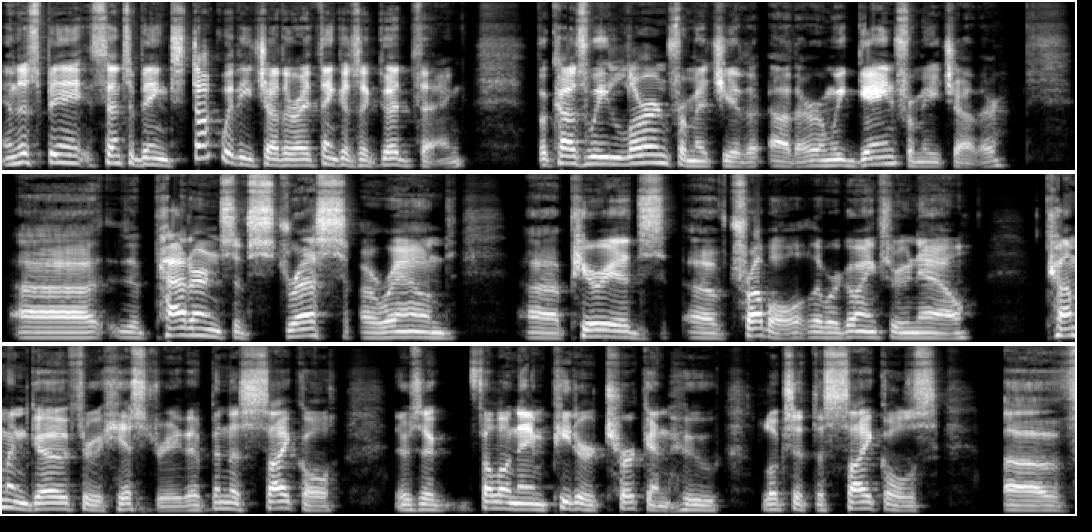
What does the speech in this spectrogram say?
And this being, sense of being stuck with each other, I think, is a good thing because we learn from each other and we gain from each other. Uh, the patterns of stress around uh, periods of trouble that we're going through now come and go through history. There's been a cycle. There's a fellow named Peter Turchin who looks at the cycles of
